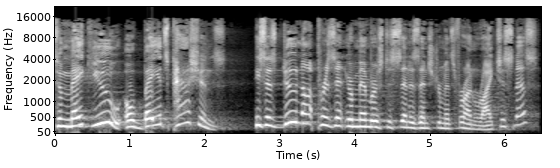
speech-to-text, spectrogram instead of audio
to make you obey its passions. He says, do not present your members to sin as instruments for unrighteousness,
